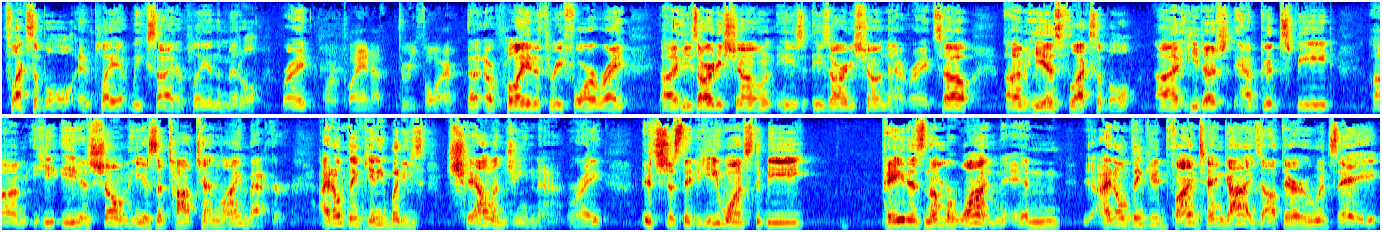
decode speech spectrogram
flexible and play at weak side or play in the middle, right? Or playing a three-four. uh, or playing a three four, right? Uh, he's already shown he's he's already shown that, right? So um, he is flexible. Uh, he does have good speed. Um, he he has shown he is a top ten linebacker. I don't think anybody's challenging that, right? It's just that he wants to be paid as number one, and I don't think you'd find ten guys out there who would say,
